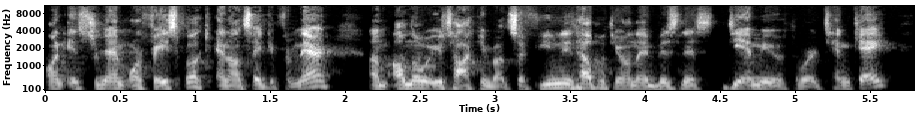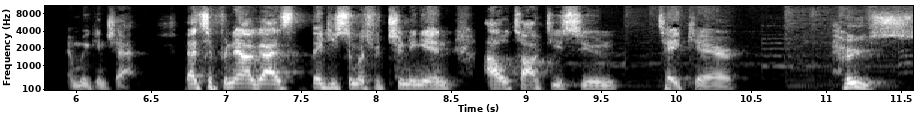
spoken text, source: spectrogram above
on Instagram or Facebook, and I'll take it from there. Um, I'll know what you're talking about. So if you need help with your online business, DM me with the word 10K and we can chat. That's it for now, guys. Thank you so much for tuning in. I will talk to you soon. Take care. Peace.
